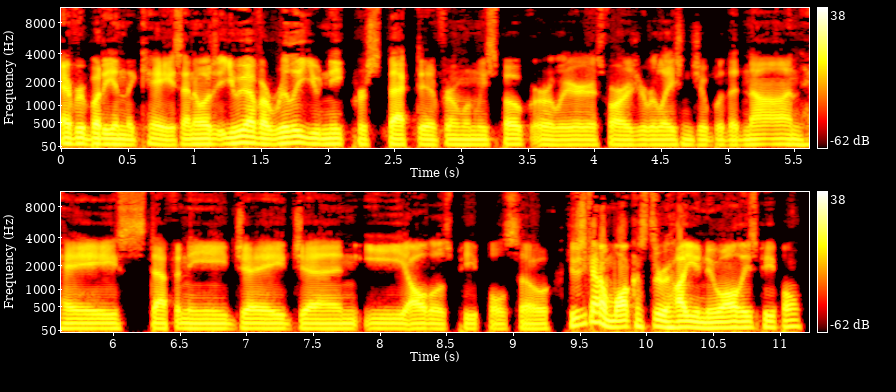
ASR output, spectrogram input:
everybody in the case? I know you have a really unique perspective from when we spoke earlier, as far as your relationship with Adnan, Hae, Stephanie, Jay, Jenn, E, all those people. So, can you just kind of walk us through how you knew all these people?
